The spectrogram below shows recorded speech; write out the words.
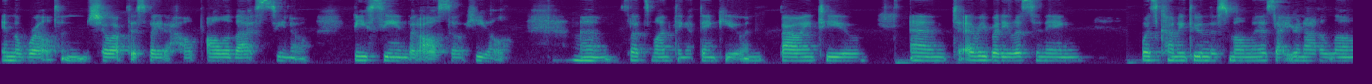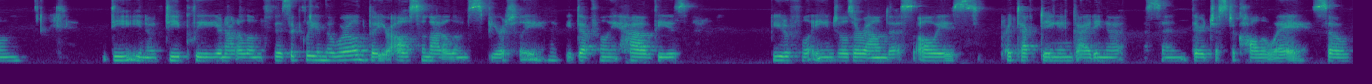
in the world and show up this way to help all of us, you know, be seen but also heal. Mm. Um, so that's one thing. A thank you and bowing to you and to everybody listening what's coming through in this moment is that you're not alone de- you know deeply you're not alone physically in the world but you're also not alone spiritually. Like we definitely have these beautiful angels around us always protecting and guiding us and they're just a call away. So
